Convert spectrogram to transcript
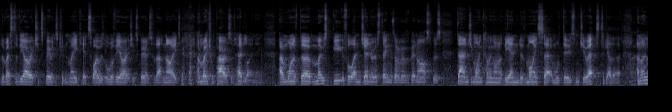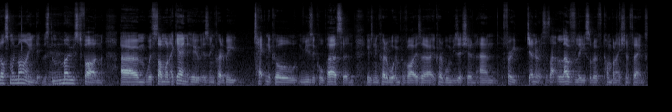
The rest of the RH experience couldn't make it, so I was all of the RH experience for that night. and Rachel Parris was headlining. And one of the most beautiful and generous things I've ever been asked was, Dan, do you mind coming on at the end of my set and we'll do some duets together? And I lost my mind. It was the most fun um, with someone again who is an incredibly technical musical person who's an incredible improviser, incredible musician, and very generous. It's that lovely sort of combination of things.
